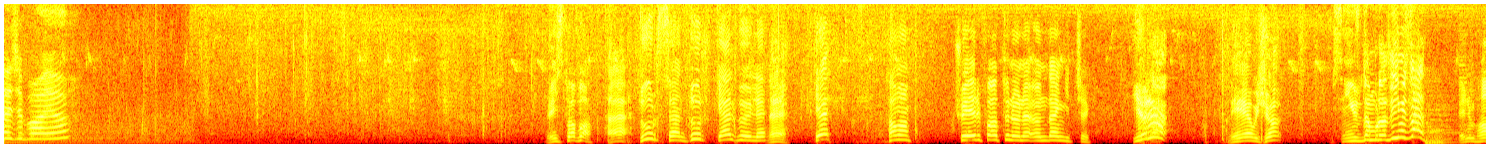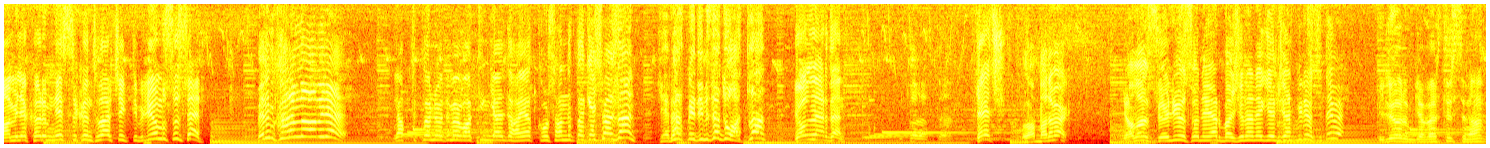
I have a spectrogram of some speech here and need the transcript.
miydi acaba ya? Reis baba. He. Dur sen dur. Gel böyle. Ne? Gel. Tamam. Şu herifi atın öne önden gidecek. Yürü. Niyeymiş o? Senin yüzünden burada değil mi sen? Benim hamile karım ne sıkıntılar çekti biliyor musun sen? Benim karım da hamile. Yaptıklarını ödeme vaktin geldi. Hayat korsanlıkla geçmez lan. Gebertmediğimize dua et lan. Yol nereden? Bu tarafta. Geç. Ulan bana bak. Yalan söylüyorsan eğer başına ne geleceğini biliyorsun değil mi? Biliyorum gebertirsin abi.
